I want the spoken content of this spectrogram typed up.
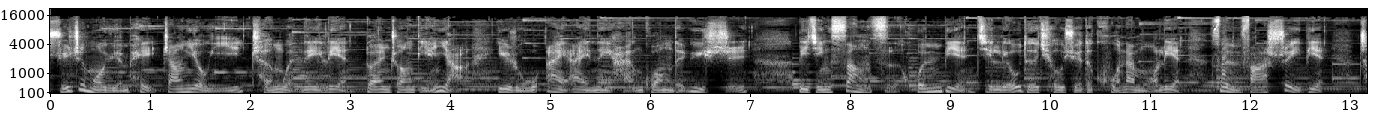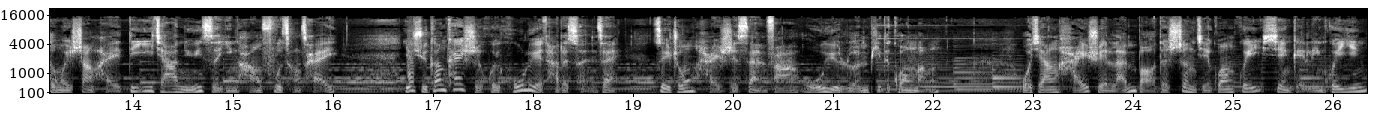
徐志摩原配张幼仪沉稳内敛、端庄典雅，一如暧暧内含光的玉石。历经丧子、婚变及留德求学的苦难磨练，奋发蜕变，成为上海第一家女子银行副总裁。也许刚开始会忽略她的存在，最终还是散发无与伦比的光芒。我将海水蓝宝的圣洁光辉献给林徽因。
